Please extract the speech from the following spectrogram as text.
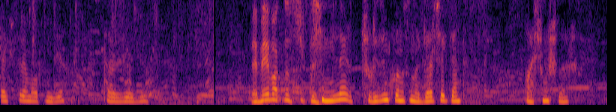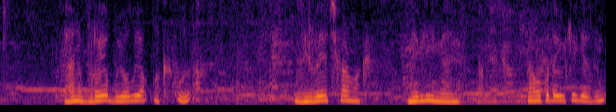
ekstrem olsun diye tercih ediyor. Bebeğe bak nasıl çıktı. Çinliler turizm konusunda gerçekten aşmışlar. Yani buraya bu yolu yapmak, o zirveye çıkarmak. Ne bileyim yani. Ben o kadar ülke gezdim.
